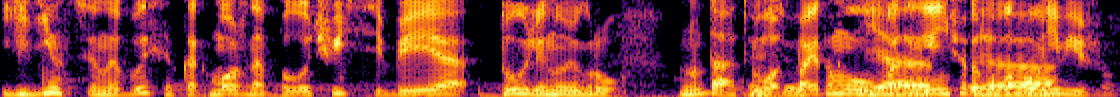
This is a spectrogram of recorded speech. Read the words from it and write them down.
единственный выход, как можно получить себе ту или иную игру. Ну да, то есть... вот, поэтому я, в этом я ничего такого э, плохого не вижу.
